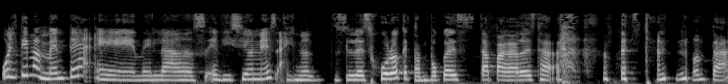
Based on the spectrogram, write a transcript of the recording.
Últimamente, eh, de las ediciones, ay, no, les juro que tampoco está pagado esta, esta nota,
